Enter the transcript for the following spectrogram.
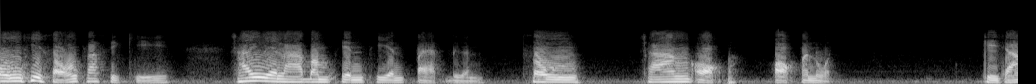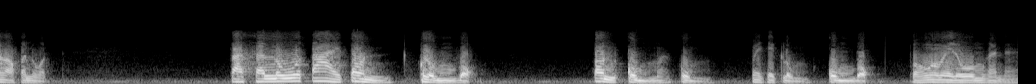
องค์ที่สองพระสิกขีใช้เวลาบำเพ็ญเพียรแปดเดือน ทรง ช้างออกออกประนวด ขี่ช้างออกประนวดตัสรู้ใต้ต้นกลุ่มบก ต้นกลุ่มกลุ่ม ไม่ใช่กลุ่ม กลุ่มบกผมก็ไม่รู้เหมือนกันนะ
